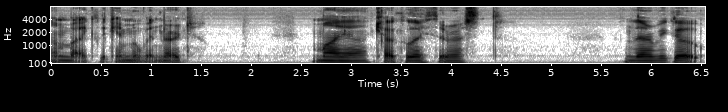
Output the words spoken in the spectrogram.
and by clicking move and merge Maya calculates the rest. And there we go.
